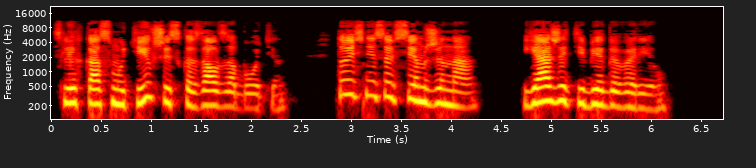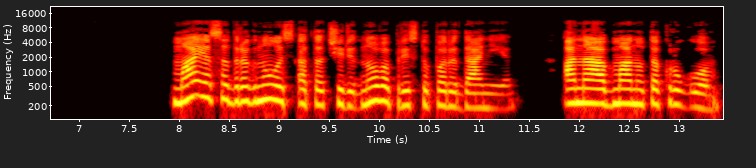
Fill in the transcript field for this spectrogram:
слегка смутившись, сказал Заботин. «То есть не совсем жена. Я же тебе говорил». Майя содрогнулась от очередного приступа рыдания. Она обманута кругом.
